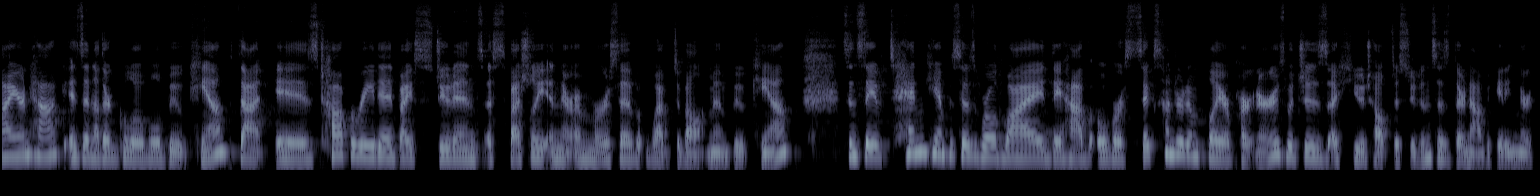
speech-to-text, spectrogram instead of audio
Ironhack is another global boot camp that is top rated by students, especially in their immersive web development boot camp. Since they have 10 campuses worldwide, they have over 600 employer partners, which is a huge help to students as they're navigating their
